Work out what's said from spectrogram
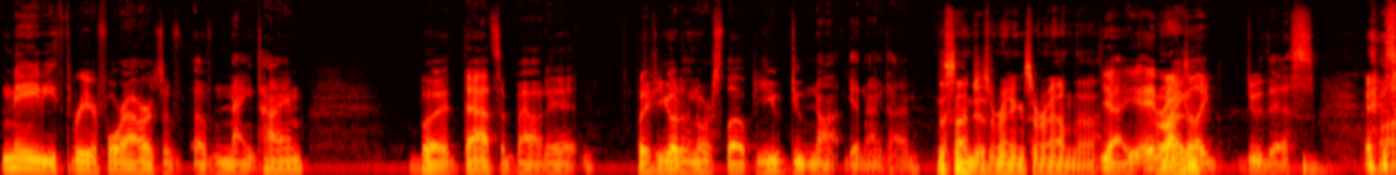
maybe three or four hours of, of nighttime, but that's about it. But if you go to the north slope, you do not get nighttime. The sun just rings around the. Yeah, it might Horizon. go like do this. It's,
